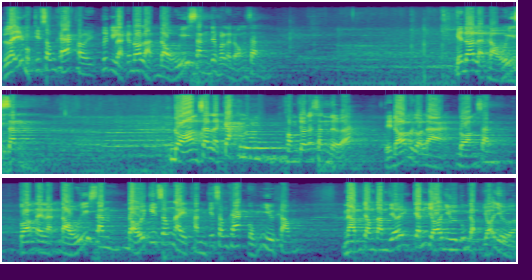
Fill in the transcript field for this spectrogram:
lấy một kiếp sống khác thôi. Tức là cái đó là đổi sanh chứ không phải là đoạn sanh. Cái đó là đổi sanh. Đoạn sanh là cắt luôn, không cho nó sanh nữa. Thì đó mới gọi là đoạn sanh. Còn này là đổi sanh, đổi kiếp sống này thành kiếp sống khác cũng như không. Nằm trong tam giới tránh vỏ dừa cũng gặp vỏ dừa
